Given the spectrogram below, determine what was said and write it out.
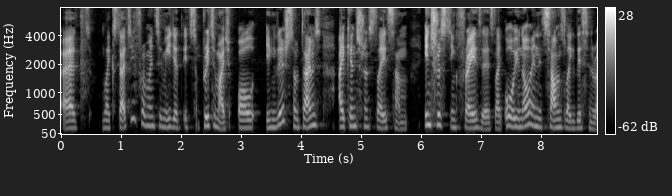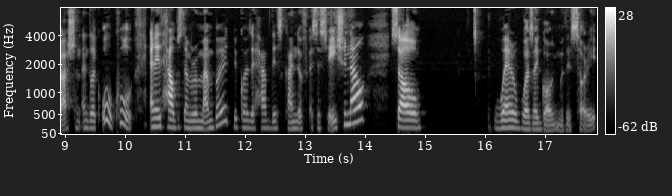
at like starting from intermediate it's pretty much all english sometimes i can translate some interesting phrases like oh you know and it sounds like this in russian and like oh cool and it helps them remember it because they have this kind of association now so where was I going with it? Sorry.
